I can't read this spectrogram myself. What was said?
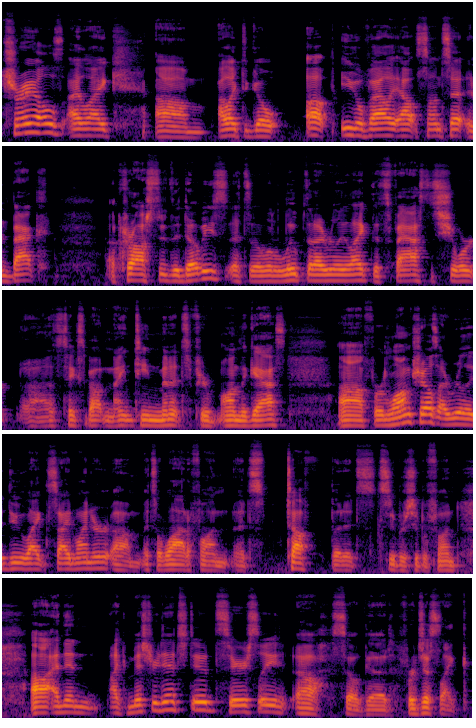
trails, I like um, I like to go up Eagle Valley, out Sunset, and back across through the Dobbies. That's a little loop that I really like. That's fast. It's short. Uh, it takes about 19 minutes if you're on the gas. Uh, for long trails, I really do like Sidewinder. Um, it's a lot of fun. It's tough, but it's super super fun. Uh, and then like Mystery Ditch, dude. Seriously, oh, so good for just like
